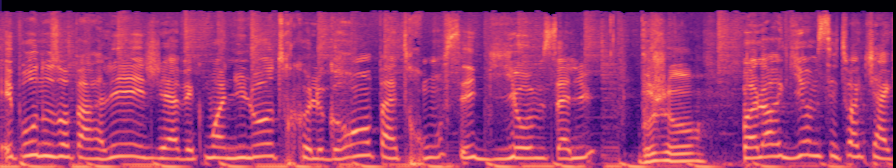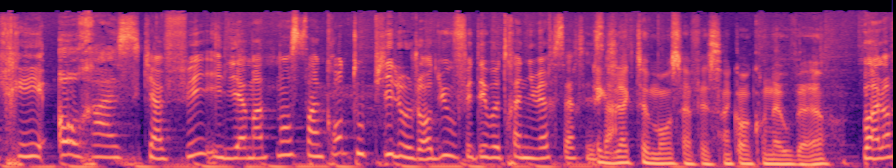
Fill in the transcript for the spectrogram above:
Et pour nous en parler, j'ai avec moi nul autre que le grand patron, c'est Guillaume. Salut. Bonjour. Bon alors Guillaume, c'est toi qui as créé Horace Café il y a maintenant 5 ans tout pile. Aujourd'hui, vous fêtez votre anniversaire, c'est ça? Exactement, ça fait 5 ans qu'on a ouvert. Bon alors,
